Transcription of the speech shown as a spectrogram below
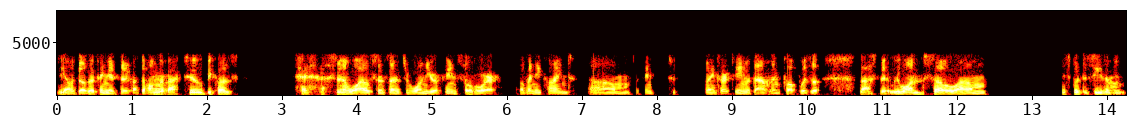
you know the other thing is they've got the hunger back too because it's been a while since Leinster won European silverware of any kind. Um, I think 2013 with the Amlin Cup was the last bit we won. So um, it's good to see them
